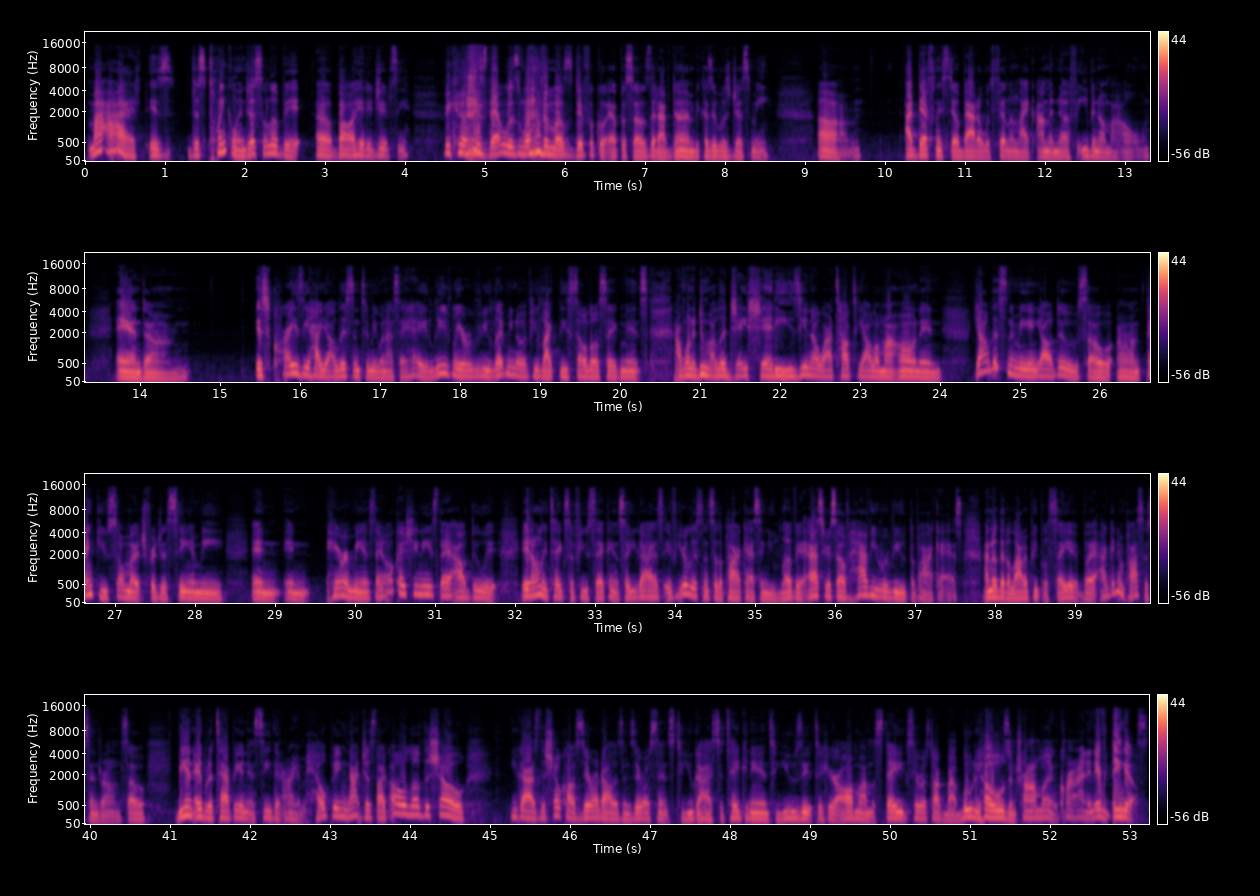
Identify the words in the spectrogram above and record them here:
My eye is just twinkling just a little bit, uh, bald headed gypsy because that was one of the most difficult episodes that I've done because it was just me. Um, I definitely still battle with feeling like I'm enough even on my own. And um, it's crazy how y'all listen to me when I say, hey, leave me a review. Let me know if you like these solo segments. I want to do my little Jay Shetty's, you know, where I talk to y'all on my own. And y'all listen to me and y'all do. So um, thank you so much for just seeing me and, and hearing me and saying, okay, she needs that, I'll do it. It only takes a few seconds. So, you guys, if you're listening to the podcast and you love it, ask yourself, have you reviewed the podcast? I know that a lot of people say it, but I get imposter syndrome. So, being able to tap in and see that I am helping, not just like, oh, love the show. You guys, the show costs zero dollars and zero cents to you guys to take it in, to use it, to hear all my mistakes, hear us talk about booty holes and trauma and crying and everything else.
